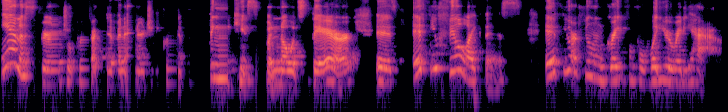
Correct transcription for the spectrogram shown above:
and a spiritual perspective and energy perspective, thing you can't see, but know it's there is if you feel like this, if you are feeling grateful for what you already have,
